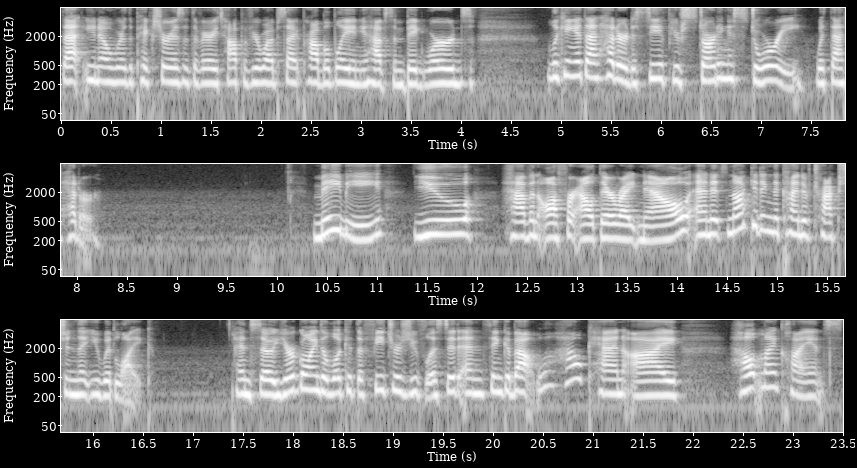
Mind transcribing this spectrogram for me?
That, you know, where the picture is at the very top of your website, probably, and you have some big words. Looking at that header to see if you're starting a story with that header. Maybe you have an offer out there right now and it's not getting the kind of traction that you would like. And so you're going to look at the features you've listed and think about, well, how can I help my clients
